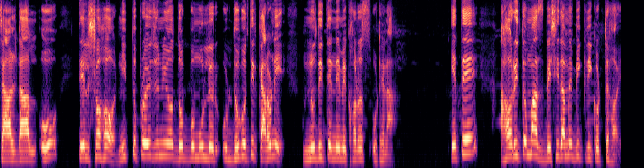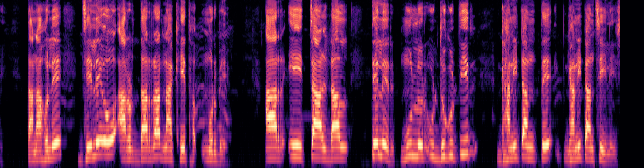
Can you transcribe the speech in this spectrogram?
চাল, ডাল ও তেলসহ নিত্য প্রয়োজনীয় দ্রব্যমূল্যের ঊর্ধ্বগতির কারণে নদীতে নেমে খরচ ওঠে না। এতে আহরিত মাছ বেশি দামে বিক্রি করতে হয়। তা না হলে জেলে ও আড়তদাররা না খেয়ে মরবে। আর এই চাল, ডাল, তেলের মূল্যর ঊর্ধ্বগতির ঘানি টানতে, ঘানি টানছে ইলিশ।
